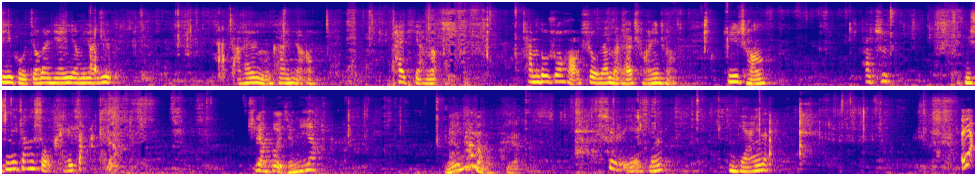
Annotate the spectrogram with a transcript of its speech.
第一口嚼半天咽不下去，打开让你们看一下啊，太甜了。他们都说好吃，我再买来尝一尝。这一尝，好吃。你是没长手还是咋的？质量不也就那样，没有那么好吃。是的也行，挺便宜的。哎呀，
